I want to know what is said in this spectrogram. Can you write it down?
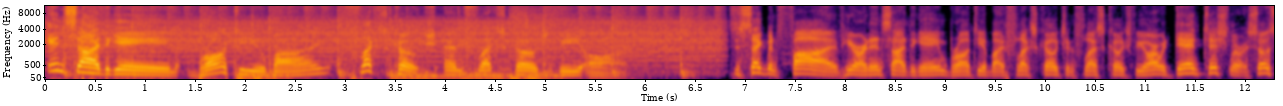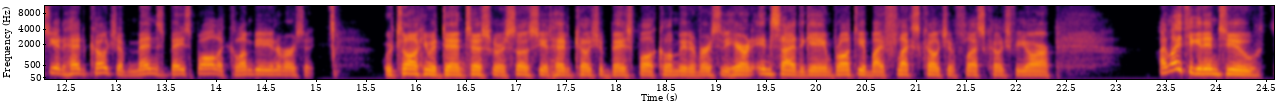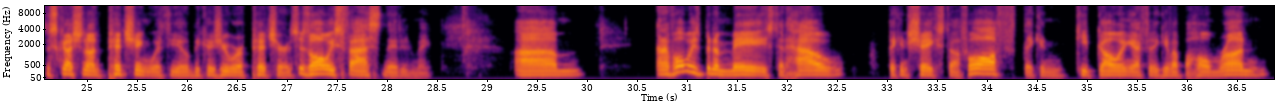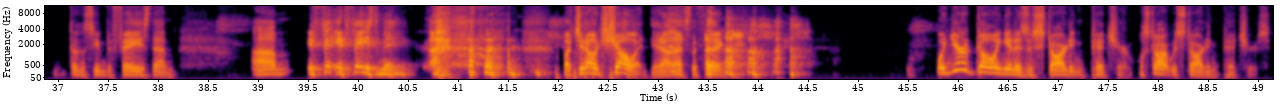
Inside the Game, brought to you by Flex Coach and Flex Coach VR. This is segment five here on Inside the Game, brought to you by Flex Coach and Flex Coach VR with Dan Tischler, Associate Head Coach of Men's Baseball at Columbia University. We're talking with Dan Tischler, Associate Head Coach of Baseball at Columbia University here on Inside the Game, brought to you by Flex Coach and Flex Coach VR. I'd like to get into discussion on pitching with you because you were a pitcher. This has always fascinated me. Um, and I've always been amazed at how they can shake stuff off. They can keep going after they give up a home run. Doesn't seem to faze them. Um, it, it fazed me, but you don't show it. You know, that's the thing. when you're going in as a starting pitcher, we'll start with starting pitchers.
